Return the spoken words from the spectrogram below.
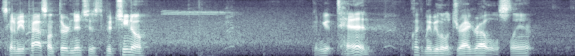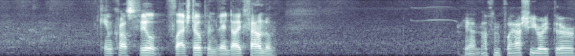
It's going to be a pass on third and inches to Pacino. Going to get 10. Look like maybe a little drag route, a little slant. Came across the field, flashed open. Van Dyke found him. Yeah, nothing flashy right there.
